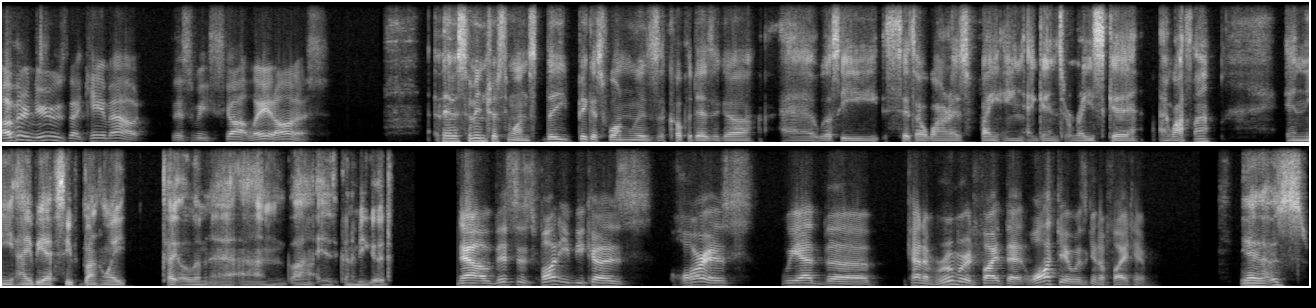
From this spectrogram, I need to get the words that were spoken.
Other news that came out this week, Scott, lay it on us. There were some interesting ones. The biggest one was a couple of days ago. Uh, we'll see Cesar Juarez fighting against Reisuke Iwasa in the IBF Super Bantamweight title eliminator, and that is going to be good. Now, this is funny because Horace, we had the kind of rumored fight that Wake was going to fight him. Yeah, that was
